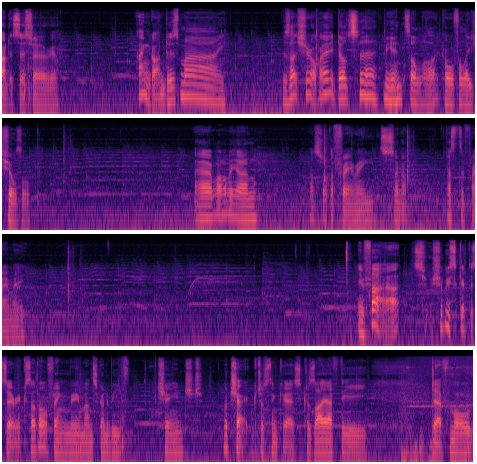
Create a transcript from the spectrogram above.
God, it's this area. Hang on, does my... Is that shut up? It does uh, me like overlay shows up. Uh, what are we on? That's not the frame rate. Hang on. That's the frame rate. In fact, should we skip this area? Because I don't think Moon Man's going to be changed. We'll check, just in case, because I have the dev mode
